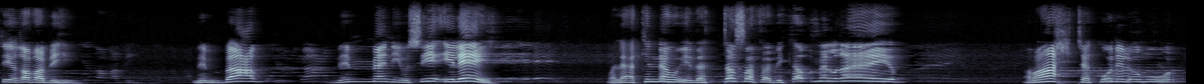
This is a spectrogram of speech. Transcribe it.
في غضبه. من بعض ممن يسيء إليه. ولكنه إذا اتصف بكظم الغيظ راح تكون الأمور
